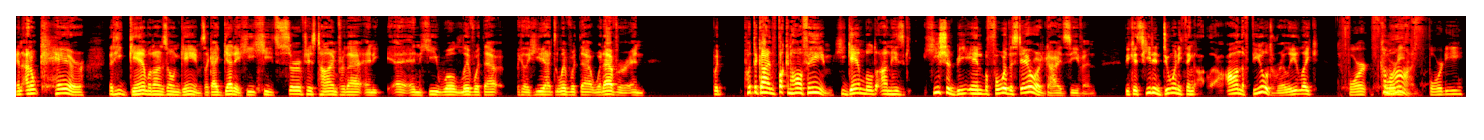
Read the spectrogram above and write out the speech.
And I don't care that he gambled on his own games. Like I get it. He he served his time for that and he, and he will live with that. Like he had to live with that whatever and but put the guy in the fucking Hall of Fame. He gambled on his he should be in before the steroid guys even because he didn't do anything on the field really. Like for 40, come on. 40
